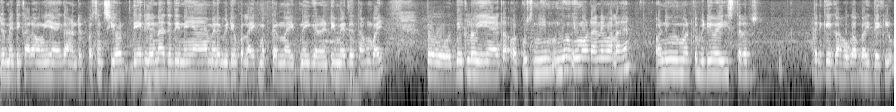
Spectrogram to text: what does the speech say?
जो मैं दिखा रहा हूँ वही आएगा हंड्रेड परसेंट श्योर देख लेना यदि नहीं आया मेरे वीडियो को लाइक मत करना इतनी गारंटी मैं देता हूँ भाई। तो देख लो ये आएगा। और कुछ न्यू इमोट आने वाला है। और न्यू इमोट का वीडियो इस तरफ़ तरीके का होगा भाई देख लो।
